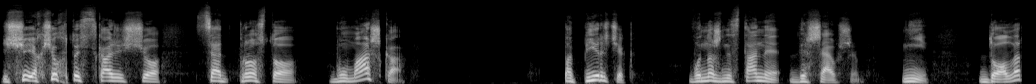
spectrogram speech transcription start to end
І що, якщо хтось скаже, що це просто бумажка, папірчик, воно ж не стане дешевшим. Ні. Долар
